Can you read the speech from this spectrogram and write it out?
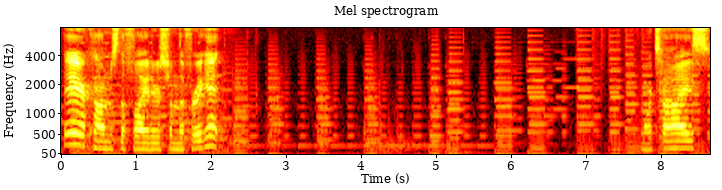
There comes the fighters from the frigate. ties.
